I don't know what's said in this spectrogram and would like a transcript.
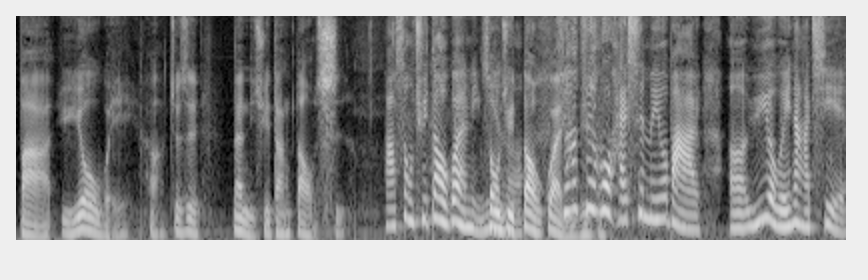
把于右为哈，就是那你去当道士，把他送去道观里面，送去道观，所以他最后还是没有把呃于右为纳妾，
